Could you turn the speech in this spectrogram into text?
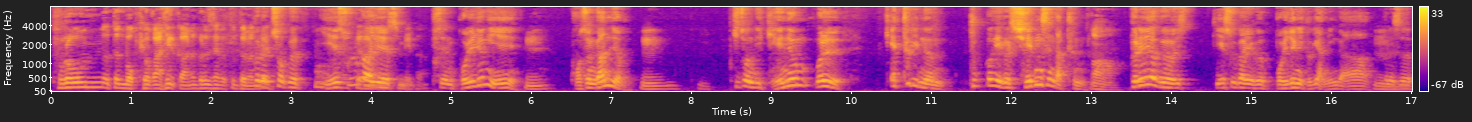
부러운 어떤 목표가 아닐까 하는 그런 생각도 드는데 그렇죠. 그 어, 예술가의. 무슨 본령이 음, 고정관념, 음, 기존 이 개념을 깨트리는 북방의 그 쉐빙성 같은 아, 그래야 그 예술가의 그 본령이 그게 아닌가. 음. 그래서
